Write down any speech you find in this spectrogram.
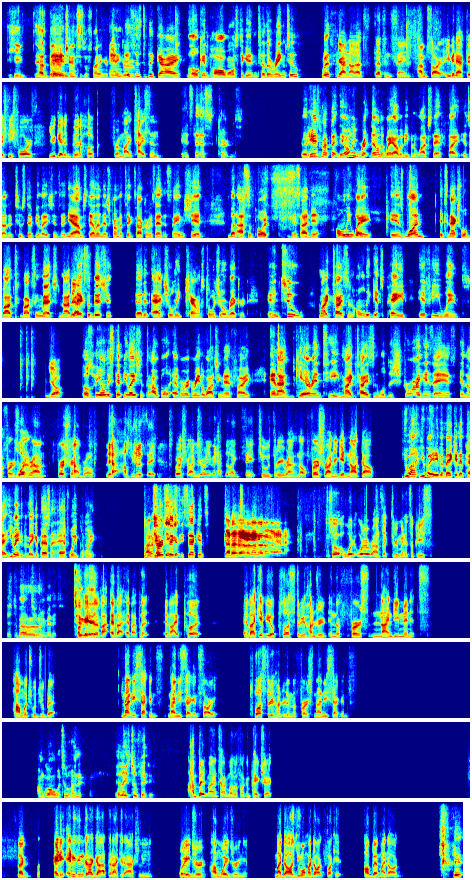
He had better And- chances with fighting a And kangaroo. this is the guy Logan Paul wants to get into the ring to with. Yeah, no, that's that's insane. I'm sorry. Even at 54, you get a good hook from Mike Tyson. It's that's curtains. But here's my thing: the only re- the only way I would even watch that fight is under two stipulations. And yeah, I'm stealing this from a TikToker who said the same shit, but I support this idea. Only way is one, it's an actual bo- boxing match, not an Yes. exhibition, that it actually counts towards your record. And two, Mike Tyson only gets paid if he wins. Yup. Those are the only stipulations I will ever agree to watching that fight. And I guarantee Mike Tyson will destroy his ass in the first One round. round. First round, bro. Yeah, I was gonna say first round. You don't even have to like say two, three rounds. No, first round, you're getting knocked out. You ain't you ain't even making it past you ain't even making past a halfway point. Matter The of Do you first think- sixty seconds. So what what are rounds? Like three minutes apiece? Just about two, Uh, three minutes. Two, okay, yeah, so if I if I if I put if I put if I give you a plus three hundred in the first ninety minutes, how much would you bet? Ninety seconds. Ninety seconds. Sorry, plus three hundred in the first ninety seconds. I'm going with two hundred. At least two fifty. I'm betting my entire motherfucking paycheck. Like any anything that I got that I could actually wager, I'm wagering it. My dog, you want my dog? Fuck it. I'll bet my dog. I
